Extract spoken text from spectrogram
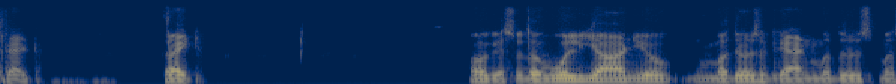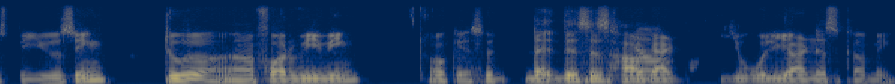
thread right okay so the wool yarn your mothers or grandmothers must be using to uh, for weaving okay so that this is how No. that wool yarn is coming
